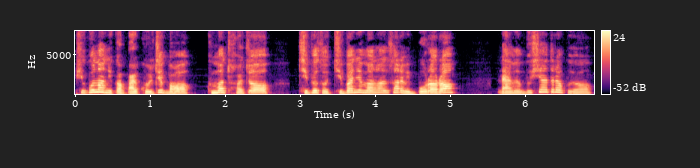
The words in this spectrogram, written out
피곤하니까 말 걸지 마. 그만 자자. 집에서 집안일만 하는 사람이 뭘 알아? 라며 무시하더라고요.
